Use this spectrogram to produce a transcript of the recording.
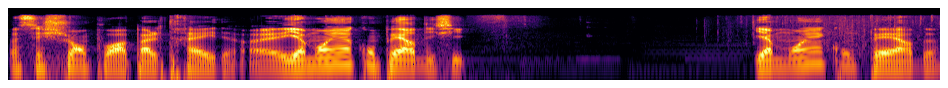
Ça c'est chiant, on pourra pas le trade. Il y a moyen qu'on perde ici. Il y a moyen qu'on perde.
